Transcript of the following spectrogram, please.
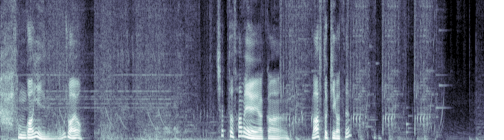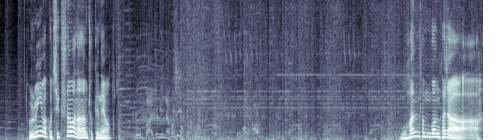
아, 섬광이 너무 좋아요 챕터 3의 약간 마스터 키 같은? 돌멩이 맞고 직사만 안 하면 좋겠네요. 무한 섬광 가자.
